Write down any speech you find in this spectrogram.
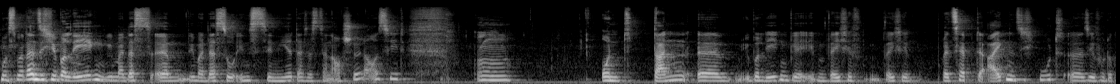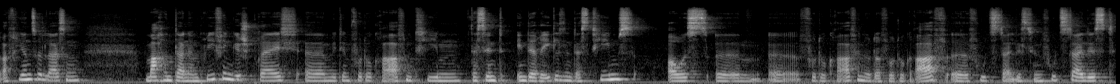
muss man dann sich überlegen, wie man das, ähm, wie man das so inszeniert, dass es dann auch schön aussieht. Und dann äh, überlegen wir eben, welche, welche Rezepte eignen sich gut, äh, sie fotografieren zu lassen, machen dann ein Briefinggespräch äh, mit dem Fotografenteam. Das sind in der Regel sind das Teams aus ähm, äh, Fotografin oder Fotograf, äh, Foodstylistin, Foodstylist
